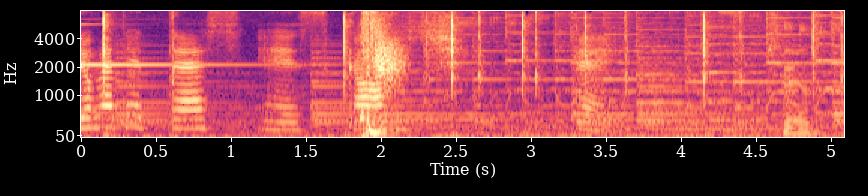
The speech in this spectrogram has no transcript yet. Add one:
Yoga Ted is garbage day. True.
